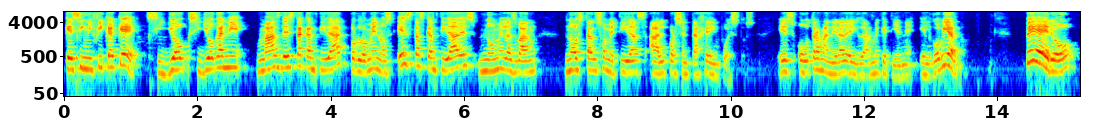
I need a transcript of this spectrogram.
¿Qué significa que si yo, si yo gané más de esta cantidad, por lo menos estas cantidades no me las van, no están sometidas al porcentaje de impuestos. Es otra manera de ayudarme que tiene el gobierno. Pero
